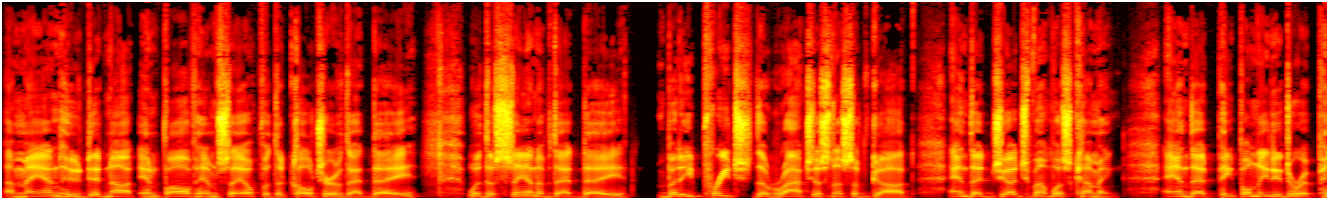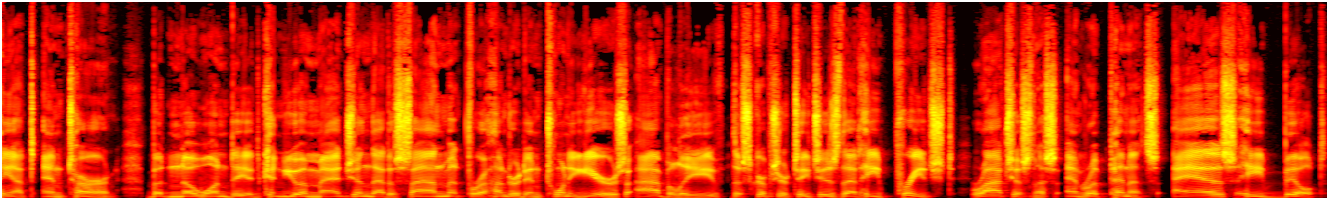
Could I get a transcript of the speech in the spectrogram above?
a man who did not involve himself with the culture of that day, with the sin of that day but he preached the righteousness of God and that judgment was coming and that people needed to repent and turn, but no one did. Can you imagine that assignment for 120 years? I believe the scripture teaches that he preached righteousness and repentance as he built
